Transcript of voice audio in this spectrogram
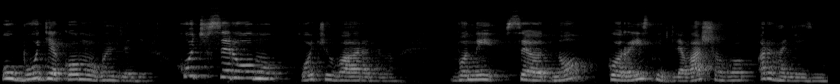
у будь-якому вигляді, хоч в сирому, хоч у вареному. Вони все одно корисні для вашого організму.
